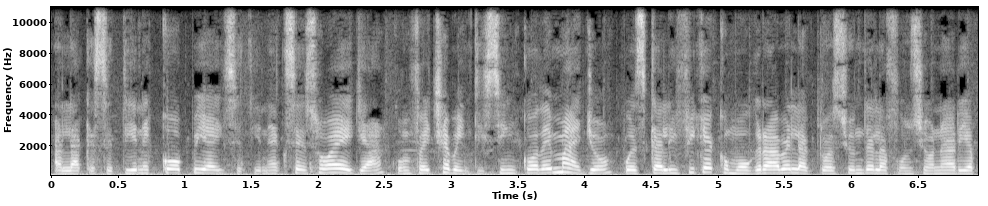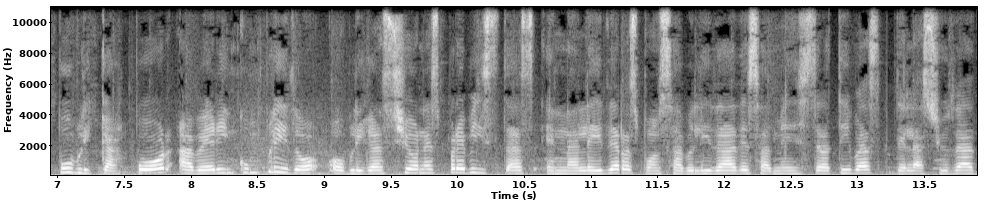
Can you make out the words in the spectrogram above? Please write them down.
a la que se tiene copia y se tiene acceso a ella, con fecha 25 de mayo, pues califica como grave la actuación de la funcionaria pública por haber incumplido obligaciones previstas en la Ley de Responsabilidades Administrativas de la Ciudad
